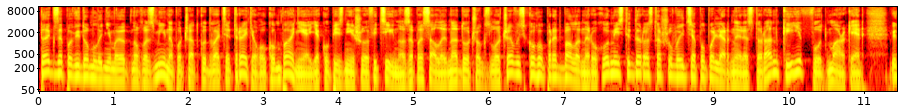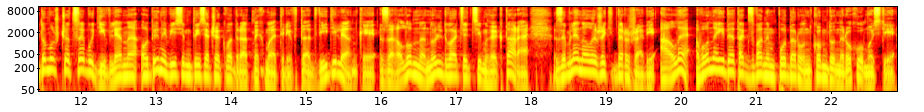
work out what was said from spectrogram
Так, за повідомленнями одного змі на початку 23-го, компанія, яку пізніше офіційно записали на дочок Злочевського, придбала нерухомість, де розташовується популярний ресторан Київ Фуд Маркет. Відомо, що це будівля на 1,8 тисячі квадратних метрів та дві ділянки. Загалом на 0,27 гектара земля належить державі, але вона йде так званим подарунком до нерухомості.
